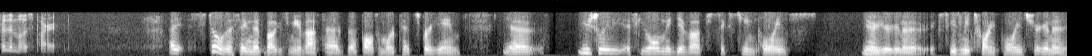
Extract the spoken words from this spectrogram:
for the most part. I, still, the thing that bugs me about that, that Baltimore Pittsburgh game, you know, usually if you only give up 16 points, you know, you're gonna, excuse me, 20 points, you're gonna,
